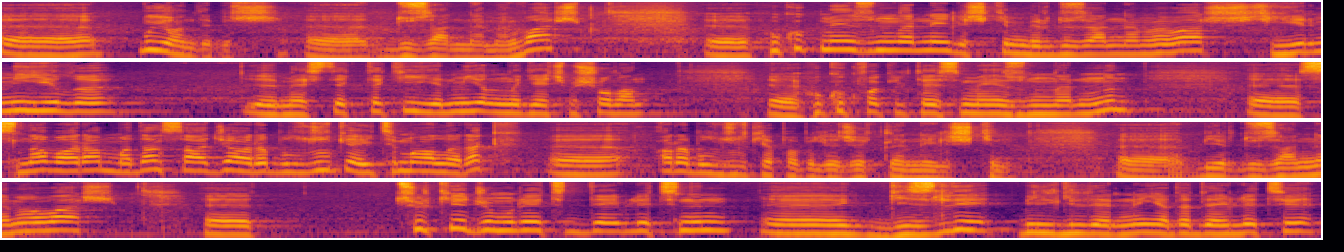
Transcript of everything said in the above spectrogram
E, bu yönde bir e, düzenleme var. E, hukuk mezunlarına ilişkin bir düzenleme var. 20 yılı meslekteki 20 yılını geçmiş olan e, hukuk fakültesi mezunlarının e, sınav aranmadan sadece arabuluculuk eğitimi alarak e, arabuluculuk yapabileceklerine ilişkin e, bir düzenleme var. E, Türkiye Cumhuriyeti Devleti'nin e, gizli bilgilerini ya da devleti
